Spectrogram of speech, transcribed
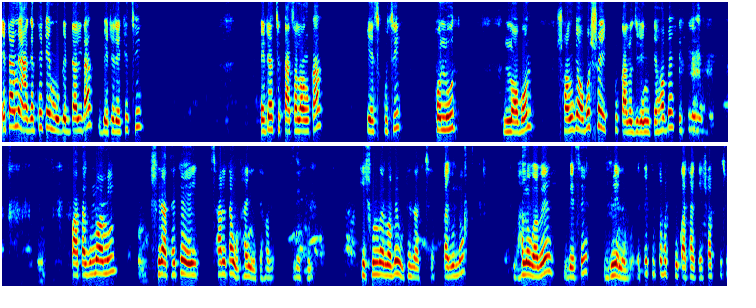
এটা আমি আগে থেকে মুগের ডালটা বেটে রেখেছি। এটা হচ্ছে কাঁচা লঙ্কা, পেঁয়াজ কুচি, হলুদ, লবণ সঙ্গে অবশ্যই একটু কালো জিরে নিতে হবে। পাতাগুলো আমি শিরা থেকে এই ছালটা উঠাই নিতে হবে। দেখুন কি সুন্দরভাবে উঠে যাচ্ছে। পাতাগুলো ভালোভাবে বেছে ধুয়ে নেব। এতে কিন্তু আবার পোকা থাকে। সবকিছু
